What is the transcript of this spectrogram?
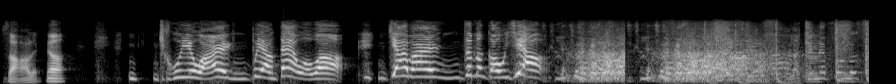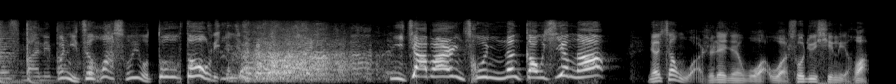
啥了啊？你你出去玩，你不想带我不？你加班，你这么高兴？不是你这话说有多道理呀？你加班你出你能高兴啊？你要像我似的呢，我我说句心里话，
